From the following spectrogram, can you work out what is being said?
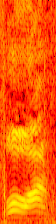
Go on,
